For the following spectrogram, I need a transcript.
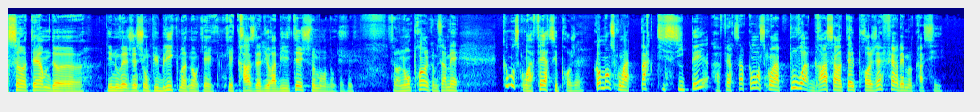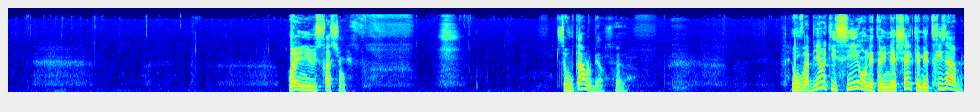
c'est un terme de, des nouvelles gestions publiques maintenant qui, qui écrase la durabilité justement. Donc c'est un emprunt comme ça. Mais comment est-ce qu'on va faire ces projets? Comment est-ce qu'on va participer à faire ça? Comment est-ce qu'on va pouvoir, grâce à un tel projet, faire démocratie? Voilà une illustration. Ça vous parle bien On voit bien qu'ici, on est à une échelle qui est maîtrisable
